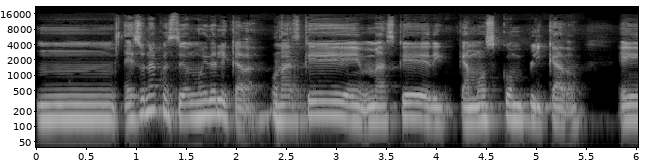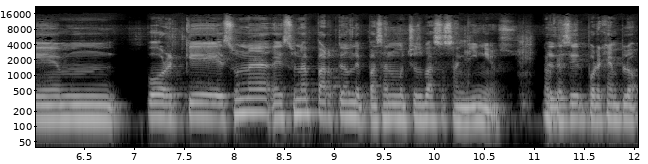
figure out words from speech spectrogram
Mm, es una cuestión muy delicada, más que, más que digamos complicado. Em, porque es una, es una parte donde pasan muchos vasos sanguíneos. Es decir, por ejemplo,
